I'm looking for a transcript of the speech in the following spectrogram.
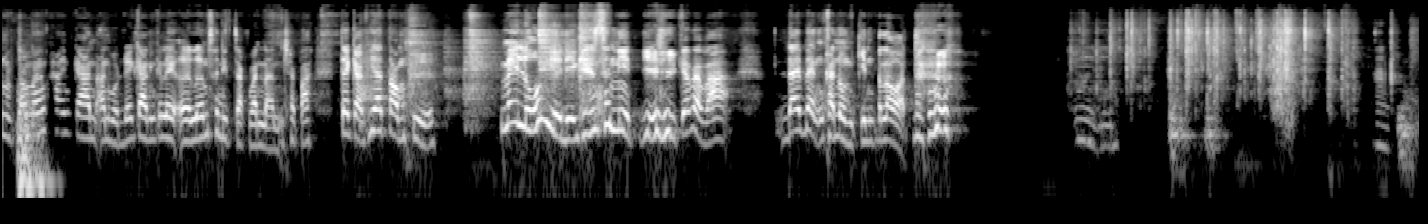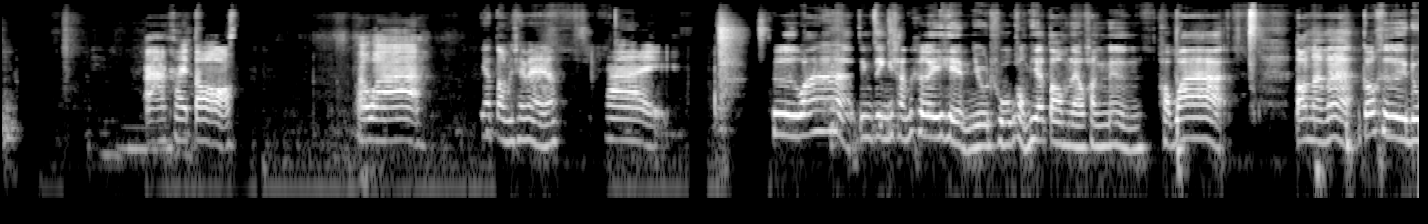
แบบต้องนั่งข้างกันอ่านบทด้วยกันก็เลยเออเริ่มสนิทจากวันนั้นใช่ปะแต่กับพี่อะตอมคือ ไม่รู้อยู่ดีก็สนิทอยู่ดีก็แบบว่า ได้แบ่งขนมกินตลอด อืมอืมอืมอะใครต่อภาวา พี่อะตอมใช่ไหมใช่ คือว่าจริง ๆ ฉันเคยเห็น YouTube ของพี่อะตอมแล้วครั้งหนึ่ง เพราะว่าตอนนั้นอะ ก็คือดู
